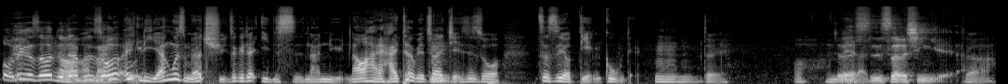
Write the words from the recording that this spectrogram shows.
我 那个时候人家不是说，哎，李安为什么要取这个叫饮食男女？然后还还特别出来解释说，这是有典故的。嗯，对。哦，就是食色性也，对啊，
